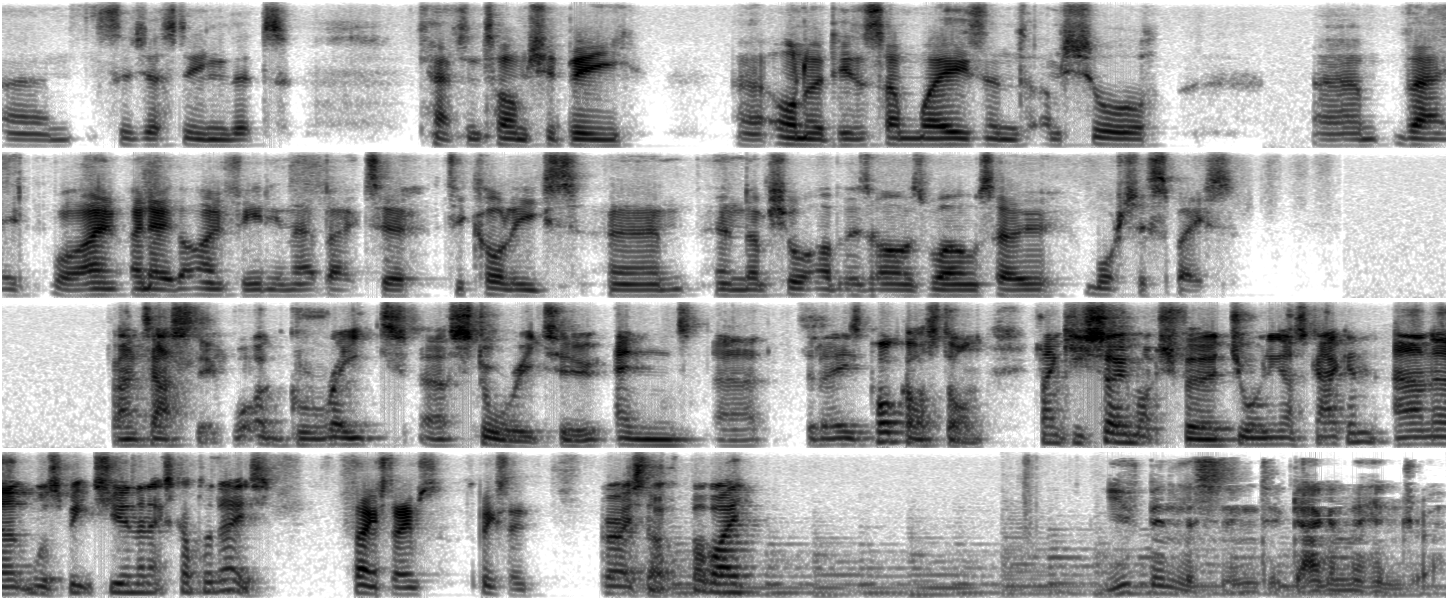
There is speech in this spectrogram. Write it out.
um, suggesting that Captain Tom should be uh, honoured in some ways, and I'm sure um, that well, I, I, know that I'm feeding that back to to colleagues, um, and I'm sure others are as well. So watch this space. Fantastic! What a great uh, story to end uh, today's podcast on. Thank you so much for joining us, Gagan, and uh, we'll speak to you in the next couple of days. Thanks, James. Speak soon. Great stuff. Bye bye. You've been listening to Gagan Mohindra,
